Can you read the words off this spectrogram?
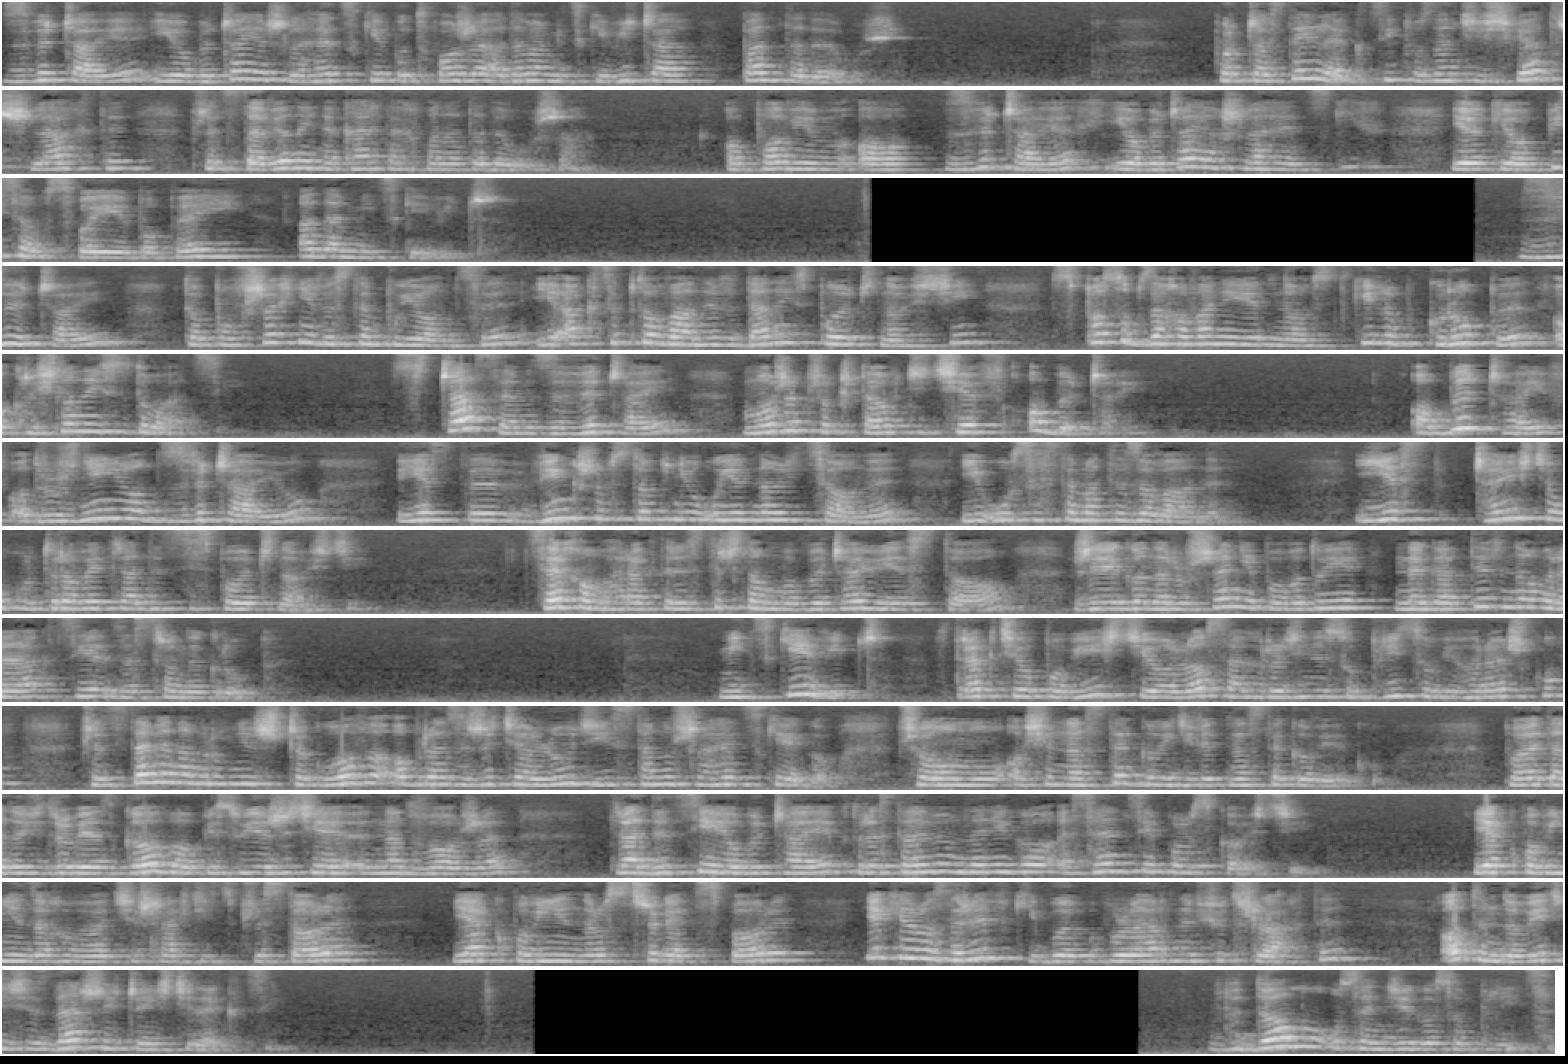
Zwyczaje i obyczaje szlacheckie w utworze Adama Mickiewicza Pan Tadeusz. Podczas tej lekcji poznacie świat szlachty przedstawionej na kartach Pana Tadeusza. Opowiem o zwyczajach i obyczajach szlacheckich, jakie opisał w swojej epopei Adam Mickiewicz. Zwyczaj to powszechnie występujący i akceptowany w danej społeczności sposób zachowania jednostki lub grupy w określonej sytuacji. Z czasem zwyczaj może przekształcić się w obyczaj. Obyczaj, w odróżnieniu od zwyczaju, jest w większym stopniu ujednolicony i usystematyzowany i jest częścią kulturowej tradycji społeczności. Cechą charakterystyczną obyczaju jest to, że jego naruszenie powoduje negatywną reakcję ze strony grupy. Mickiewicz w trakcie opowieści o losach rodziny Supliców i Choreszków przedstawia nam również szczegółowy obraz życia ludzi stanu szlacheckiego przełomu XVIII i XIX wieku. Poeta dość drobiazgowo opisuje życie na dworze, tradycje i obyczaje, które stanowią dla niego esencję polskości. Jak powinien zachowywać się szlachcic przy stole, jak powinien rozstrzygać spory, jakie rozrywki były popularne wśród szlachty, o tym dowiecie się z dalszej części lekcji. W domu u sędziego Soplicy.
